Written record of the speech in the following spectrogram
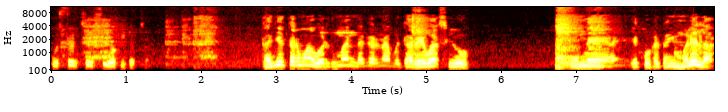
પોસ્ટર છે, શું હકીકત છે? તાજેતરમાં વર્ધમાન નગરના બધા રહેવાસીઓ અમે એક વખત અહીં મળેલા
